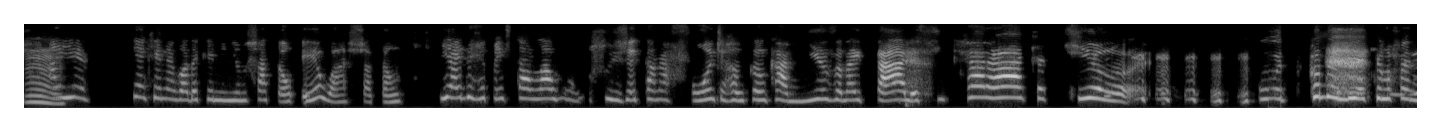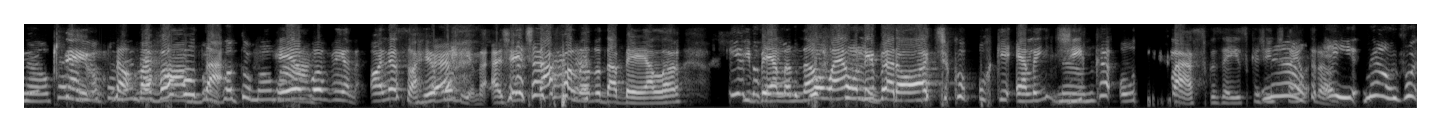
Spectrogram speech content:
uhum. Aí tem aquele negócio daquele menino chatão, eu acho chatão. E aí, de repente, tá lá, o, sujeito tá na fonte, arrancando camisa na Itália, assim, caraca, aquilo. Quando eu li aquilo, eu falei, não, peraí, eu tô não, mas vamos errado, vou, voltar. vou tomar uma. Rebobina. Olha só, É? rebobina. A gente está falando da Bela, E Bela não é um quê? livro erótico, porque ela Não, indica outros clássicos. É isso que a gente está não, é entrando. isso. Não, eu vou,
